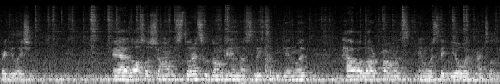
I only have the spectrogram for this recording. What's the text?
regulation. It has also shown students who don't get enough sleep to begin with have a lot of problems in which they deal with mentally.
